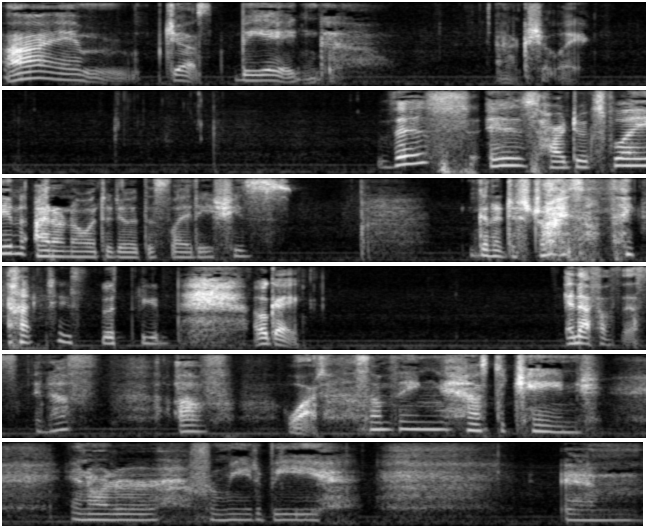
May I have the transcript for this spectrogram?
I'm just being. Actually. This is hard to explain. I don't know what to do with this lady. She's gonna destroy something. She's okay. Enough of this. Enough of what? Something has to change in order for me to be um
